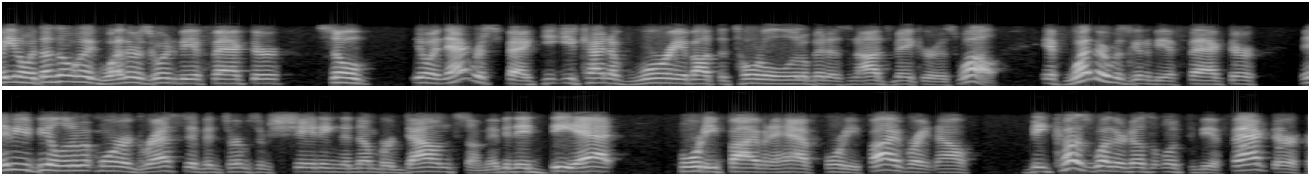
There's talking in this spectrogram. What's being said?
But, you know, it doesn't look like weather is going to be a factor. So you know, in that respect, you, you kind of worry about the total a little bit as an odds maker as well. If weather was going to be a factor, maybe you'd be a little bit more aggressive in terms of shading the number down some. Maybe they'd be at 45 and a half, 45 right now because weather doesn't look to be a factor.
